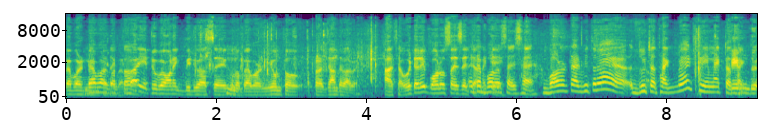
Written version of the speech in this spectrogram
ব্যবহার নিয়মটা দেখবেন। বা ইউটিউবে অনেক ভিডিও আছে এগুলো ব্যবহার নিয়মটাও আপনারা জানতে পারবেন। আচ্ছা ওইটারই বড় সাইজ এটা এটা বড় সাইজ হ্যাঁ। বড়টার ভিতরে দুইটা থাকবে ক্রিম একটা থাকবে।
